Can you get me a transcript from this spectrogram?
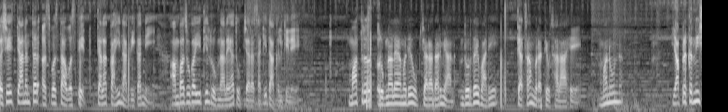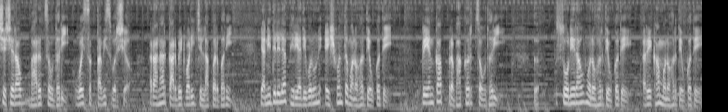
तसेच त्यानंतर अस्वस्थ अवस्थेत त्याला काही नागरिकांनी अंबाजोगाई येथील रुग्णालयात उपचारासाठी दाखल केले. मात्र रुग्णालयामध्ये उपचारादरम्यान दुर्दैवाने त्याचा मृत्यू झाला आहे. म्हणून या प्रकरणी शशीराव भारत चौधरी वय सत्तावीस वर्ष राहणार कार्बेटवाडी जिल्हा परभणी. यांनी दिलेल्या फिर्यादीवरून यशवंत मनोहर देवकते प्रियंका प्रभाकर चौधरी सोनेराव मनोहर देवकते रेखा मनोहर देवकते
